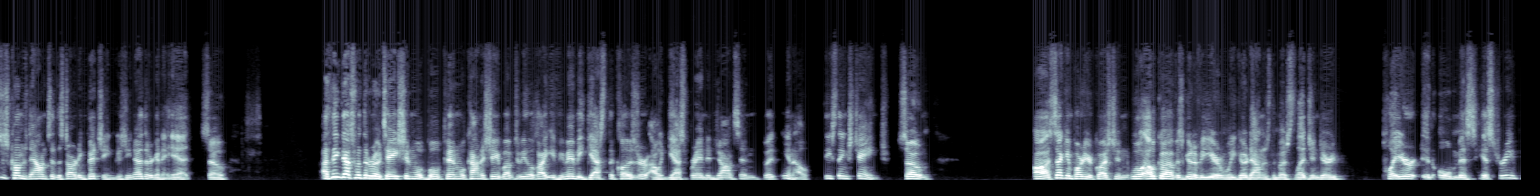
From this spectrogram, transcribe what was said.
just comes down to the starting pitching because you know they're going to hit. So I think that's what the rotation will bullpen will kind of shape up to be look like. If you maybe guess the closer, I would guess Brandon Johnson, but you know, these things change. So uh, second part of your question: Will Elko have as good of a year when we go down as the most legendary player in Ole Miss history?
